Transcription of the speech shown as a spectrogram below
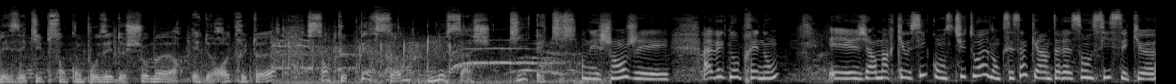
Les équipes sont composées de chômeurs et de recruteurs sans que personne ne sache qui est qui. On échange avec nos prénoms et j'ai remarqué aussi qu'on se tutoie, donc c'est ça qui est intéressant aussi, c'est que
